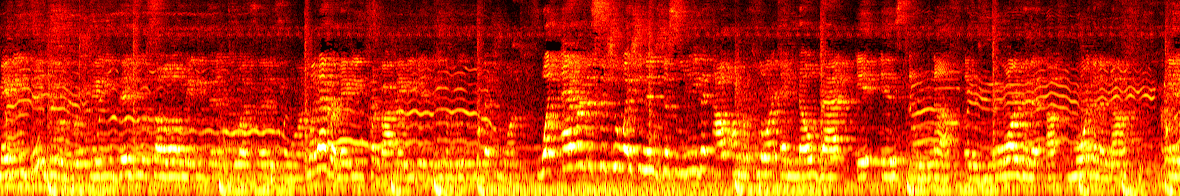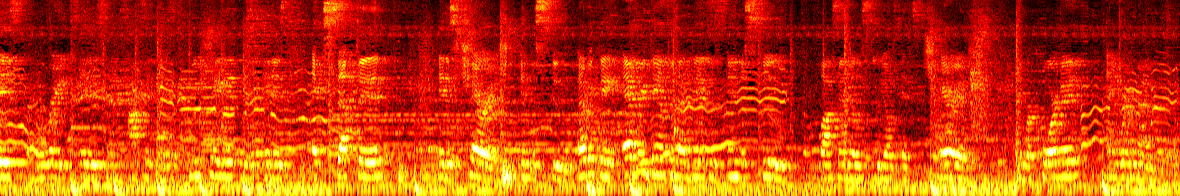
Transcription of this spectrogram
maybe you did do a group, maybe you did do a solo, maybe you didn't do as good as you want, whatever. Maybe you forgot, maybe you didn't do the move that you want. Whatever the situation is, just leave it out on the floor and know that it is enough. It is more than enough. More than enough. It is great. It is fantastic. It is appreciated. It is accepted it is cherished in the Stu. Everything, every dancer that dances in the Stu, Los Angeles studios, it's cherished and recorded and remembered.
